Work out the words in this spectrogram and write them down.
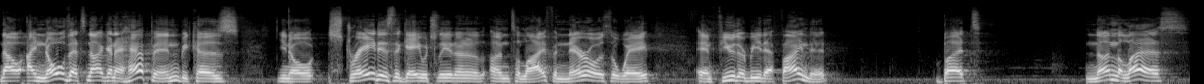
Now, I know that's not going to happen because, you know, straight is the gate which leadeth unto life, and narrow is the way, and few there be that find it. But nonetheless,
